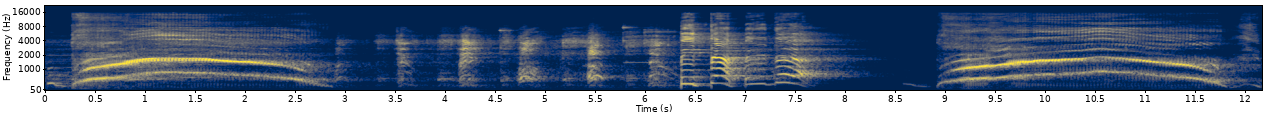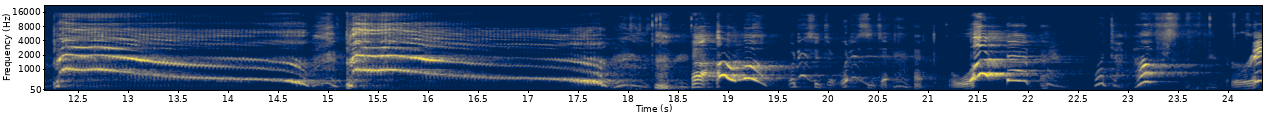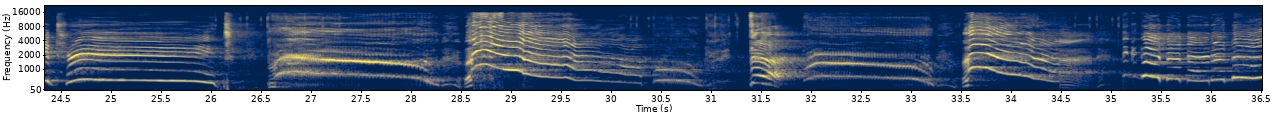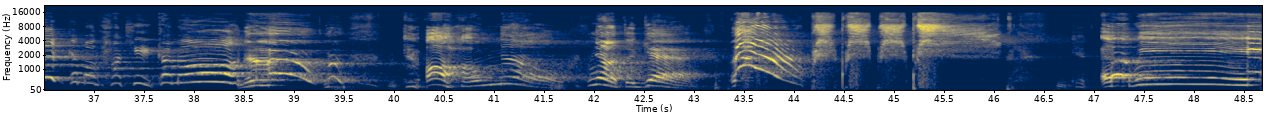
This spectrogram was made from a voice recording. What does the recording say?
Pita, pita. Uh, oh no! What is it? What is it? Uh, what the? What the? Huh? Retreat! Come on, Hachi, come on! Oh no! Not again! Away!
